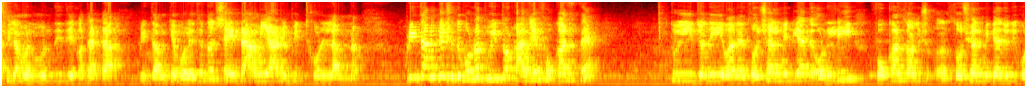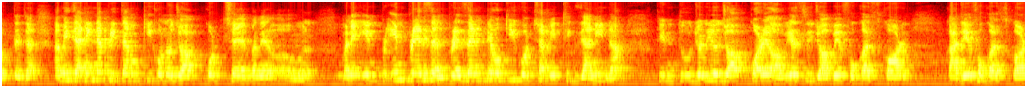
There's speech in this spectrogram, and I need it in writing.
ছিল, মনমন্দি যে কথাটা প্রীতমকে বলেছে। তো সেটা আমি আর রিপিট করলাম না। প্রীতমকে শুধু বলো, তুই তোর কাজে ফোকাস দে। তুই যদি মানে সোশ্যাল মিডিয়াতে only focus on social media যদি করতে চা আমি জানি না প্রীতম কি কোনো জব করছে মানে মানে ইন ইন প্রেজেন্ট প্রেজেন্টেও কি করছে আমি ঠিক জানি না। কিন্তু যদি ও জব করে অবভিয়াসলি জবে ফোকাস কর, কাজে ফোকাস কর।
